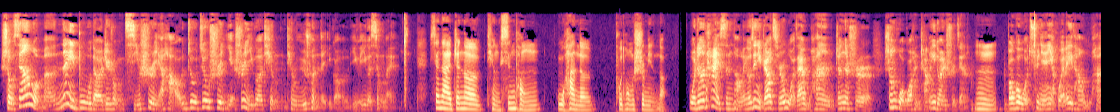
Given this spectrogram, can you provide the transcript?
首先我们内部的这种歧视也好，就就是也是一个挺挺愚蠢的一个一个一个行为。现在真的挺心疼武汉的普通市民的。我真的太心疼了，尤其你知道，其实我在武汉真的是生活过很长一段时间，嗯，包括我去年也回了一趟武汉，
